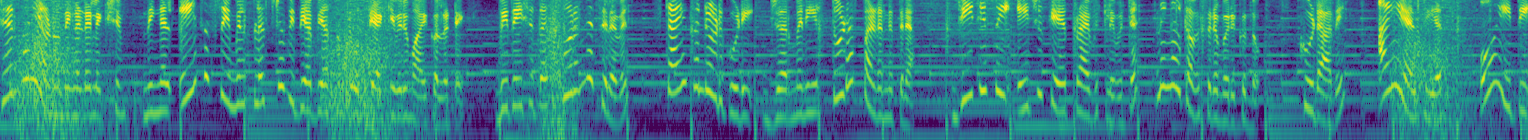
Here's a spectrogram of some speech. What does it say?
ജർമ്മനിയാണോ നിങ്ങളുടെ ലക്ഷ്യം? നിങ്ങൾ ഏത് സ്ട്രീമിൽ പ്ലസ് ടു വിദ്യാഭ്യാസം പൂർത്തിയാക്കിയവരുമായിക്കൊള്ളട്ടെ വിദേശത്ത് കുറഞ്ഞ ചിലവിൽ സ്റ്റൈഫൻഡോട് കൂടി ജർമ്മനിയിൽ തുടർ പഠനത്തിന് G T C Educare private limited നിങ്ങൾക്ക് അവസരമൊരുക്കുന്നു. കൂടാതെ ഐ എൽ ടി എസ് ഒ ഇ ടി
